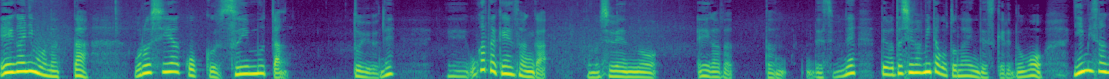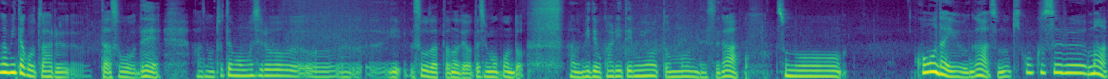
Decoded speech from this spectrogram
映画にもなった「おろし屋国水務炭」というね、えー、岡田健さんがあの主演の映画だったんですよね。で、私は見たことないんですけれども、新見さんが見たことあるだそうで、あの、とても面白いそうだったので、私も今度、あの、ビデオ借りてみようと思うんですが、その、高太夫が、その帰国する、まあ、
